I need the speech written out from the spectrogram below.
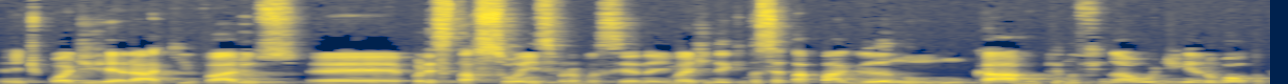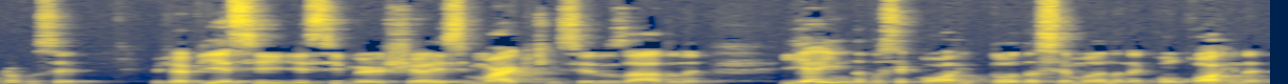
a gente pode gerar aqui várias é, prestações para você, né? Imagina que você está pagando um carro que no final o dinheiro volta para você. Eu já vi esse, esse merchan, esse marketing ser usado, né? E ainda você corre toda semana, né? Concorre, né?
